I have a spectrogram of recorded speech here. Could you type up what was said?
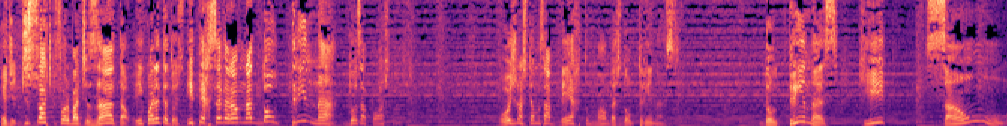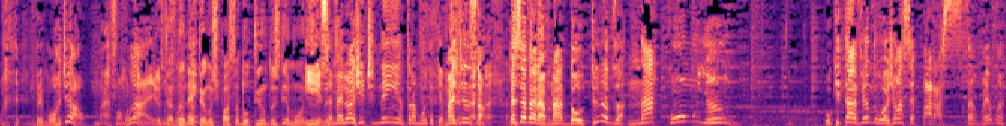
Ele diz, de sorte que foram batizados tal. E 42. E perseveravam na doutrina dos apóstolos. Hoje nós temos aberto mão das doutrinas. Doutrinas que são primordial. Mas vamos lá. Eu não vou nem... tendo espaço a doutrina dos demônios. Isso, né? é melhor a gente nem entrar muito aqui. Mas diz assim, perseverava na doutrina, dos... na comunhão. O que está havendo hoje é uma separação, é uma,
